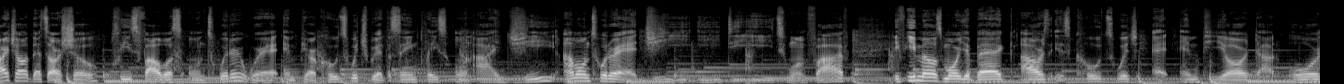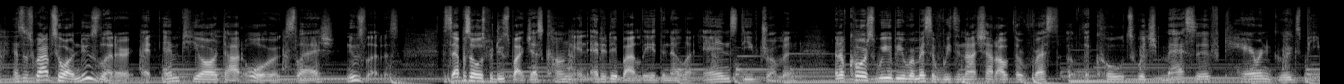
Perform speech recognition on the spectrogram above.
All right, y'all, that's our show. Please follow us on Twitter. We're at NPR Code Switch. We're at the same place on IG. I'm on Twitter at GeeDee215. If email is more your bag, ours is codeswitch at npr.org. And subscribe to our newsletter at npr.org slash newsletters. This episode was produced by Jess Kung and edited by Leah Donnella and Steve Drummond. And of course, we would be remiss if we did not shout out the rest of the Code Switch massive Karen Grigsby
